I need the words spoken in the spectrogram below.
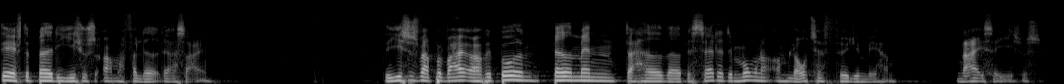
Derefter bad de Jesus om at forlade deres egen. Da Jesus var på vej op i båden, bad manden, der havde været besat af dæmoner, om lov til at følge med ham. Nej, sagde Jesus.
